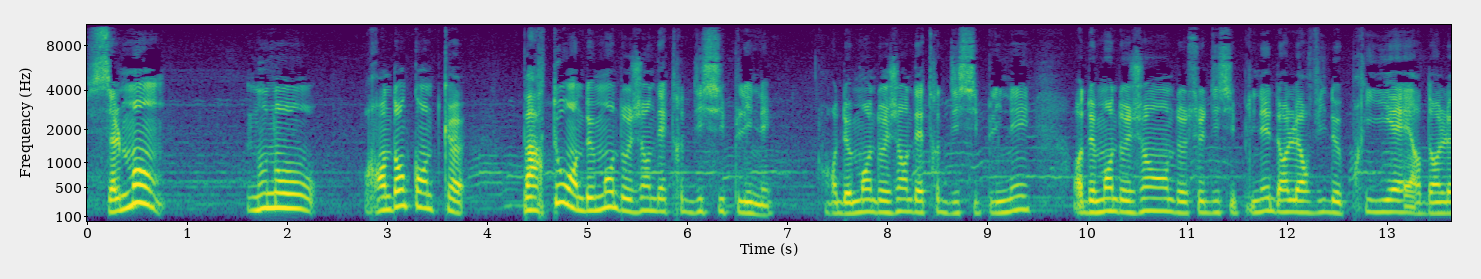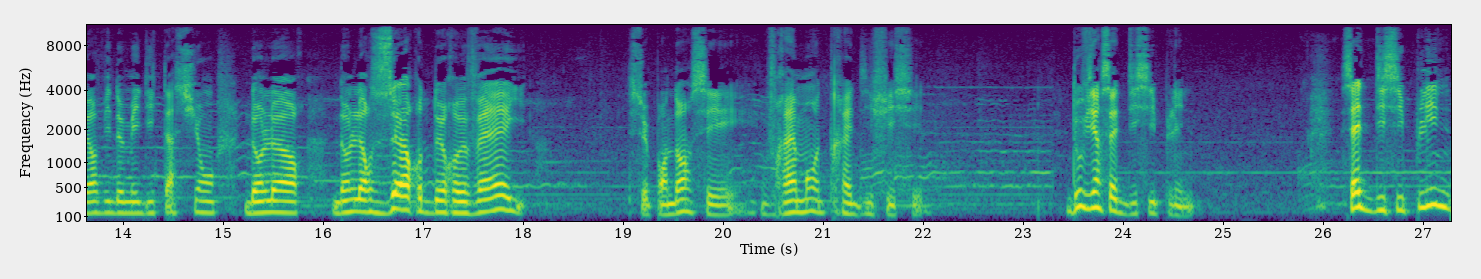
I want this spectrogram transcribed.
Seulement, nous nous rendons compte que partout on demande aux gens d'être disciplinés. On demande aux gens d'être disciplinés. On demande aux gens de se discipliner dans leur vie de prière, dans leur vie de méditation, dans, dans leurs heures de réveil. Cependant, c'est vraiment très difficile. D'où vient cette discipline? Cette discipline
